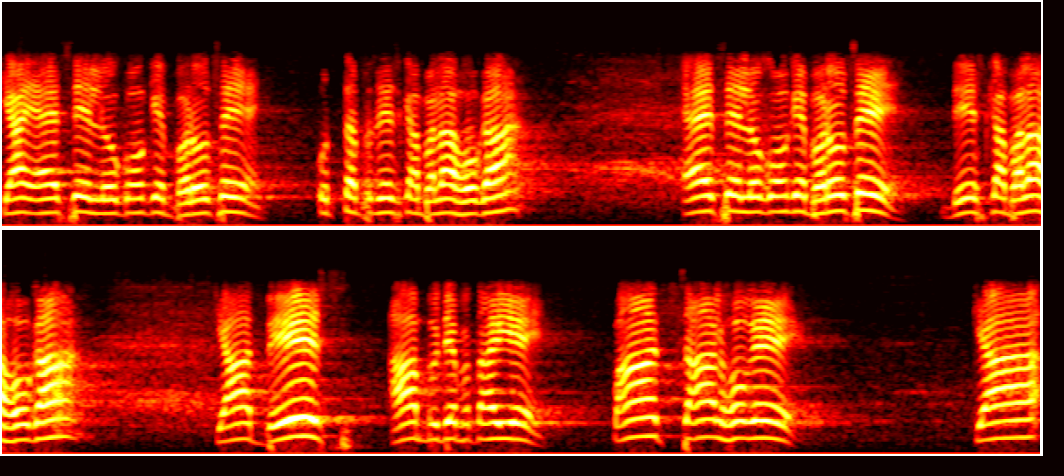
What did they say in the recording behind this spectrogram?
क्या ऐसे लोगों के भरोसे उत्तर प्रदेश का भला होगा? ऐसे लोगों के भरोसे देश का भला होगा? क्या देश? आप मुझे बताइए। पाँच साल हो गए। क्या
